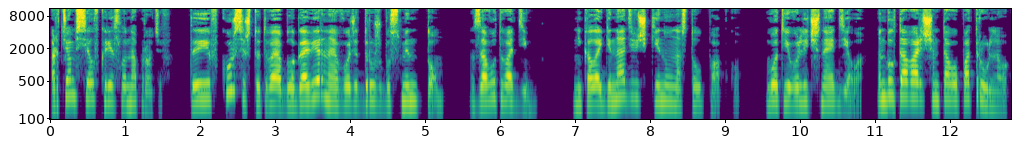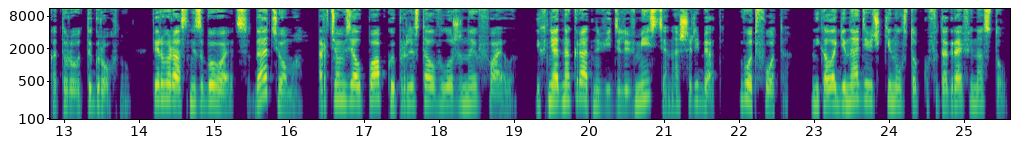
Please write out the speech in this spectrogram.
Артем сел в кресло напротив. «Ты в курсе, что твоя благоверная водит дружбу с ментом? Зовут Вадим. Николай Геннадьевич кинул на стол папку. Вот его личное дело. Он был товарищем того патрульного, которого ты грохнул. Первый раз не забывается, да, Тёма? Артём взял папку и пролистал вложенные файлы. Их неоднократно видели вместе наши ребята. Вот фото. Николай Геннадьевич кинул стопку фотографий на стол.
